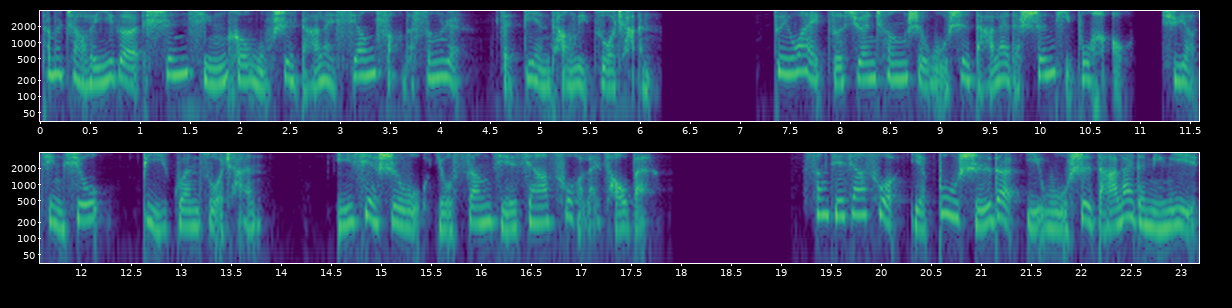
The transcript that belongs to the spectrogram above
他们找了一个身形和五世达赖相仿的僧人，在殿堂里坐禅。对外则宣称是五世达赖的身体不好，需要静修，闭关坐禅，一切事务由桑杰嘉措来操办。桑杰嘉措也不时地以五世达赖的名义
